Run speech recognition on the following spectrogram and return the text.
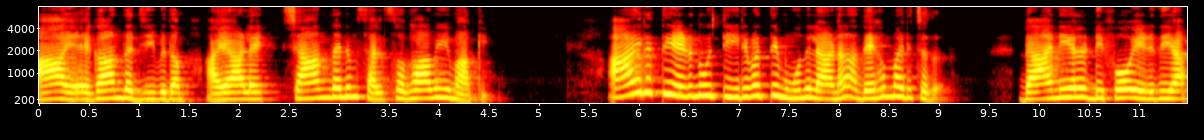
ആ ഏകാന്ത ജീവിതം അയാളെ ശാന്തനും സൽസ്വഭാവിയുമാക്കി. ആയിരത്തി എഴുന്നൂറ്റി ഇരുപത്തി മൂന്നിലാണ് അദ്ദേഹം മരിച്ചത്. ഡാനിയൽ ഡിഫോ എഴുതിയ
